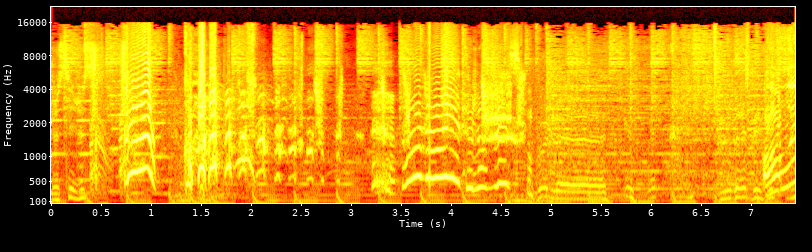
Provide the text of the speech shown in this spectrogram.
Je sais, je sais. Quoi? Oh bah oui, toujours plus Oh oui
